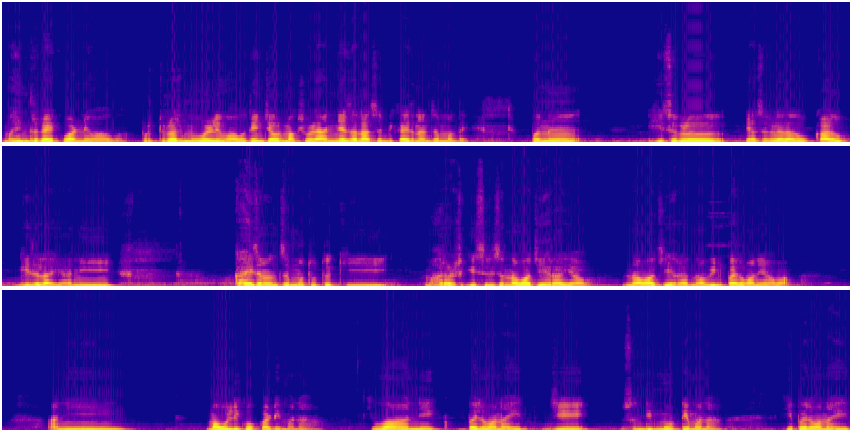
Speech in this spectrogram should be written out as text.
महेंद्र गायकवाडने व्हावं पृथ्वीराज मोहोळने व्हावं त्यांच्यावर मागच्या वेळेला अन्याय झाला असं बी काही जणांचं मत आहे. पण हे सगळं या सगळ्याला काळ गेलेला आहे आणि काही जणांचं मत होतं की महाराष्ट्र केसरीचा नवा चेहरा यावा नवा चेहरा नवीन पैलवान यावा आणि माऊली कोकाटे म्हणा किंवा अनेक पैलवान आहेत जे संदीप मोठे म्हणा हे पैलवान आहेत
